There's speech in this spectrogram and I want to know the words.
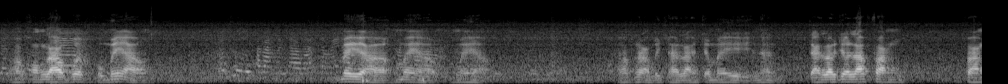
จะของเราผมไม่เอา ไม่ไม่เอาไม่เอาไม่เอาพรรคพลังประชารัฐจะไม่นั่น แต่เราจะรับฟังฟัง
